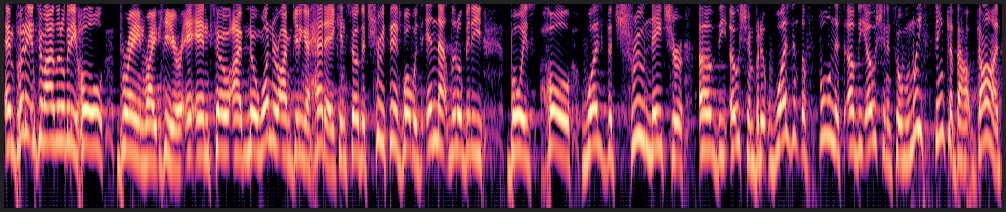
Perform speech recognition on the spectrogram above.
and put it into my little bitty whole brain right here. And so I no wonder I'm getting a headache. And so the truth is, what was in that little bitty boy's hole was the true nature of the ocean, but it wasn't the fullness of the ocean. And so when we think about God,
